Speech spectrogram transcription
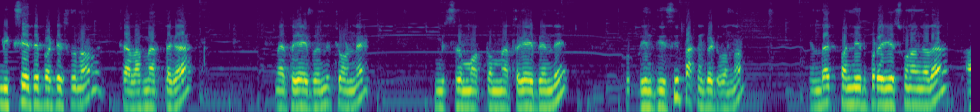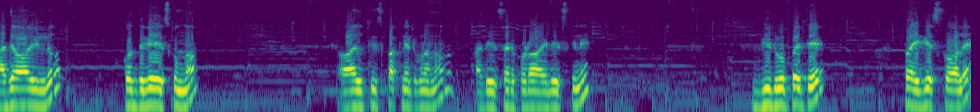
మిక్సీ అయితే పట్టేసుకున్నాం. చాలా మెత్తగా మెత్తగా అయిపోయింది చూడండి. మిశ్రమం మొత్తం మెత్తగా అయిపోయింది. దీన్ని తీసి పక్కన పెట్టుకుందాం. ఇందాక పన్నీర్ ఫ్రై చేసుకున్నాం కదా అదే ఆయిల్ కొద్దిగా వేసుకుందాం. ఆయిల్ తీసి పక్కన పెట్టుకున్నాను అది సరిపడా ఆయిల్ వేసుకుని జీడిపప్పు అయితే ఫ్రై చేసుకోవాలి.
